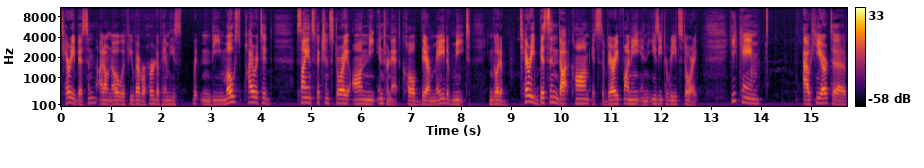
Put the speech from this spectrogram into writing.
Terry Bisson, I don't know if you've ever heard of him, he's written the most pirated science fiction story on the internet called They're Made of Meat. You can go to terrybisson.com. It's a very funny and easy to read story. He came out here to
